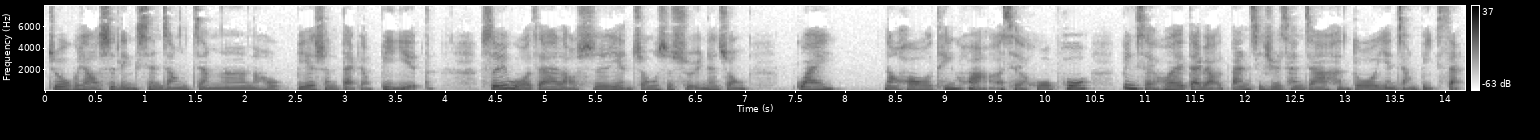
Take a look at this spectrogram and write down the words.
就我国小是领县长奖啊，然后毕业生代表毕业的，所以我在老师眼中是属于那种乖，然后听话，而且活泼，并且会代表班级去参加很多演讲比赛，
